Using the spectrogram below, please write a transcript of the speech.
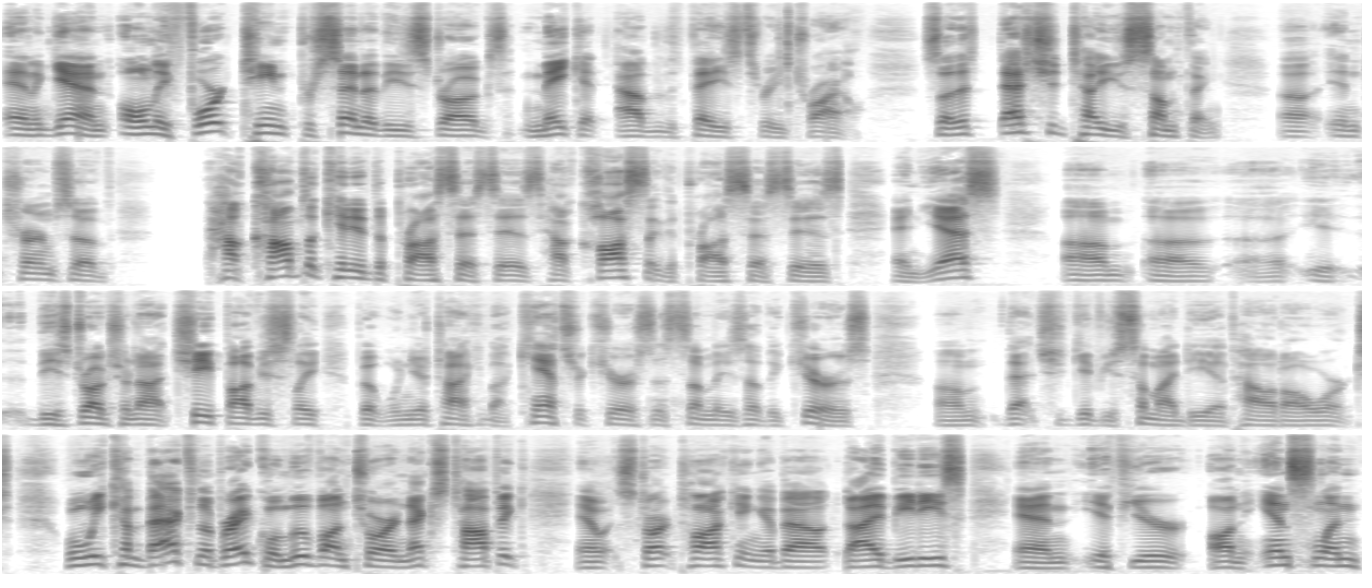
and again, only 14% of these drugs make it out of the phase three trial. So that, that should tell you something uh, in terms of how complicated the process is, how costly the process is, and yes, um, uh, uh, these drugs are not cheap, obviously, but when you're talking about cancer cures and some of these other cures, um, that should give you some idea of how it all works. When we come back from the break, we'll move on to our next topic and start talking about diabetes. And if you're on insulin,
